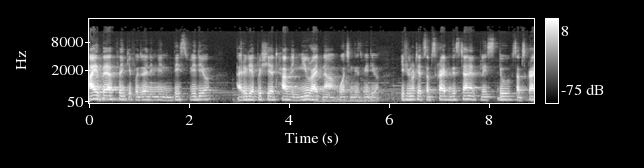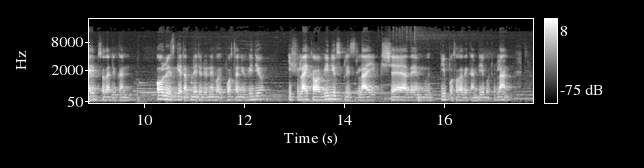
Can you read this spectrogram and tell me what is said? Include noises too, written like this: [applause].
Hi there, thank you for joining me in this video. I really appreciate having you right now watching this video. If you've not yet subscribed to this channel, please do subscribe so that you can always get updated whenever we post a new video. If you like our videos, please like, share them with people so that they can be able to learn.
